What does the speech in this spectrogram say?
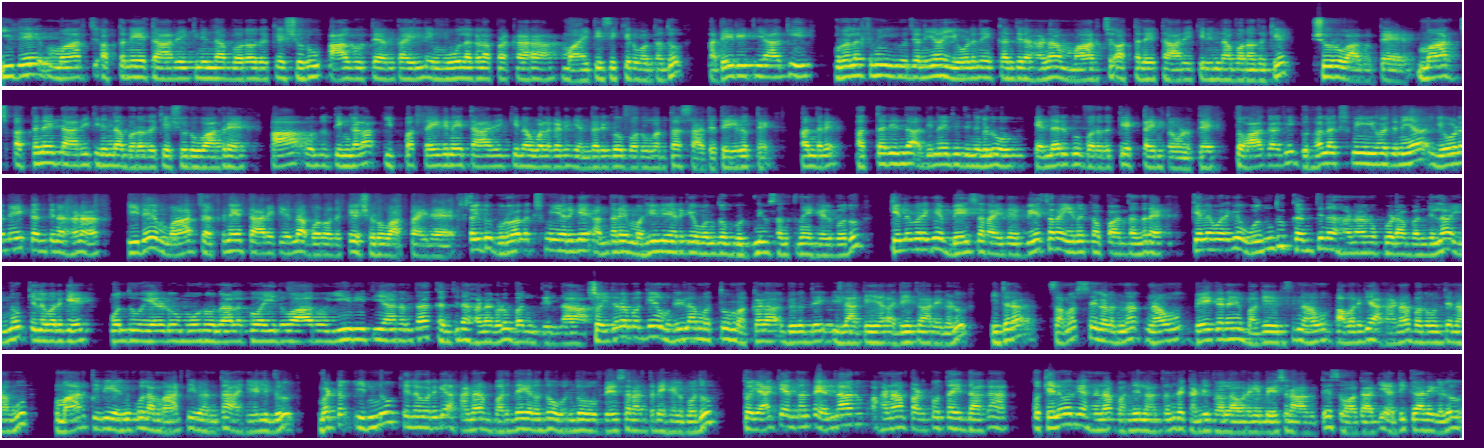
ಇದೇ ಮಾರ್ಚ್ ಹತ್ತನೇ ತಾರೀಕಿನಿಂದ ಬರೋದಕ್ಕೆ ಶುರು ಆಗುತ್ತೆ ಅಂತ ಇಲ್ಲಿ ಮೂಲಗಳ ಪ್ರಕಾರ ಮಾಹಿತಿ ಸಿಕ್ಕಿರುವಂತದ್ದು ಅದೇ ರೀತಿಯಾಗಿ ಗೃಹಲಕ್ಷ್ಮಿ ಯೋಜನೆಯ ಏಳನೇ ಕಂತಿನ ಹಣ ಮಾರ್ಚ್ ಹತ್ತನೇ ತಾರೀಕಿನಿಂದ ಬರೋದಕ್ಕೆ ಶುರುವಾಗುತ್ತೆ. ಮಾರ್ಚ್ ಹತ್ತನೇ ತಾರೀಕಿನಿಂದ ಬರೋದಕ್ಕೆ ಶುರುವಾದ್ರೆ ಆ ಒಂದು ತಿಂಗಳ ಇಪ್ಪತ್ತೈದನೇ ತಾರೀಕಿನ ಒಳಗಡೆ ಎಲ್ಲರಿಗೂ ಬರುವಂತ ಸಾಧ್ಯತೆ ಇರುತ್ತೆ. ಅಂದ್ರೆ ಹತ್ತರಿಂದ ಹದಿನೈದು ದಿನಗಳು ಎಲ್ಲರಿಗೂ ಬರೋದಕ್ಕೆ ಟೈಮ್ ತಗೊಳುತ್ತೆ. ಸೊ ಹಾಗಾಗಿ ಗೃಹಲಕ್ಷ್ಮಿ ಯೋಜನೆಯ ಏಳನೇ ಕಂತಿನ ಹಣ ಇದೇ ಮಾರ್ಚ್ ಹತ್ತನೇ ತಾರೀಕಿನಿಂದ ಬರೋದಕ್ಕೆ ಶುರುವಾಗ್ತಾ ಇದೆ. ಸೊ ಇದು ಗೃಹಲಕ್ಷ್ಮಿಯರಿಗೆ ಅಂದರೆ ಮಹಿಳೆಯರಿಗೆ ಒಂದು ಗುಡ್ ನ್ಯೂಸ್ ಅಂತಾನೆ ಹೇಳ್ಬೋದು. ಕೆಲವರಿಗೆ ಬೇಸರ ಇದೆ. ಬೇಸರ ಏನಕ್ಕಪ್ಪ ಅಂತಂದ್ರೆ ಕೆಲವರಿಗೆ ಒಂದು ಕಂತಿನ ಹಣನೂ ಕೂಡ ಬಂದಿಲ್ಲ. ಇನ್ನು ಕೆಲವರಿಗೆ ಒಂದು, ಎರಡು, ಮೂರು, ನಾಲ್ಕು, ಐದು, ಆರು ಈ ರೀತಿಯಾದಂತಹ ಕಂತಿನ ಹಣಗಳು ಬಂದಿಲ್ಲ. ಸೊ ಇದರ ಬಗ್ಗೆ ಮಹಿಳಾ ಮತ್ತು ಮಕ್ಕಳ ಅಭಿವೃದ್ಧಿ ಇಲಾಖೆಯ ಅಧಿಕಾರಿಗಳು ಇದರ ಸಮಸ್ಯೆಗಳನ್ನ ನಾವು ಬೇಗನೆ ಬಗೆಹರಿಸಿ ನಾವು ಅವರಿಗೆ ಹಣ ಬರುವಂತೆ ನಾವು ಮಾಡ್ತೀವಿ, ಅನುಕೂಲ ಮಾಡ್ತೀವಿ ಅಂತ ಹೇಳಿದ್ರು. ಬಟ್ ಇನ್ನೂ ಕೆಲವರಿಗೆ ಹಣ ಬರದೇ ಇರೋದು ಒಂದು ಬೇಸರ ಅಂತಾನೆ ಹೇಳ್ಬೋದು. ಸೊ ಯಾಕೆ ಅಂತಂದ್ರೆ ಎಲ್ಲಾರು ಹಣ ಪಡ್ಕೊತಾ ಇದ್ದಾಗ ಸೊ ಕೆಲವರಿಗೆ ಹಣ ಬಂದಿಲ್ಲ ಅಂತಂದ್ರೆ ಖಂಡಿತವಾಗ್ಲೂ ಅವರಿಗೆ ಬೇಸರ ಆಗುತ್ತೆ. ಸೊ ಹಾಗಾಗಿ ಅಧಿಕಾರಿಗಳು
